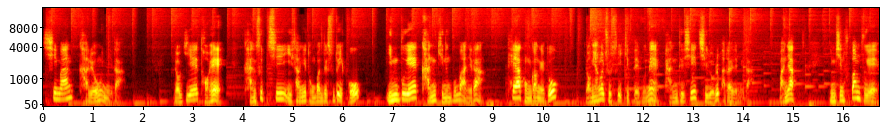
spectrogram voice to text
심한 가려움입니다. 여기에 더해 간 수치 이상이 동반될 수도 있고 인부의 간 기능뿐만 아니라 태아 건강에도 영향을 줄 수 있기 때문에 반드시 진료를 받아야 됩니다. 만약 임신 후반부에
